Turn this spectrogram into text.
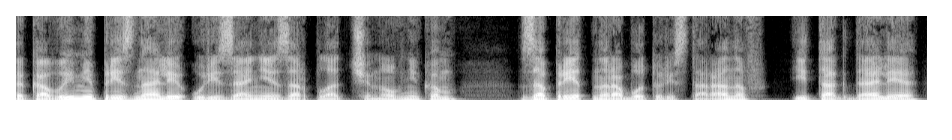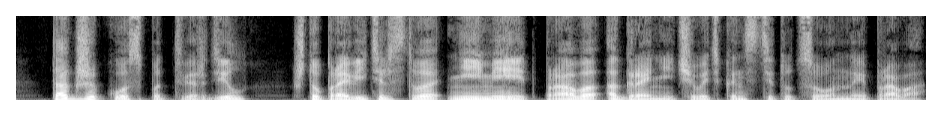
Таковыми признали урезание зарплат чиновникам, запрет на работу ресторанов и так далее. Также КОС подтвердил, что правительство не имеет права ограничивать конституционные права.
